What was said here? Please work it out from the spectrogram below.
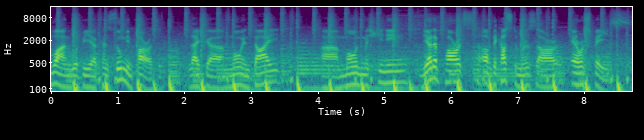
one would be a consuming parts like uh, mold and die, uh, mold machining. The other parts of the customers are aerospace.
